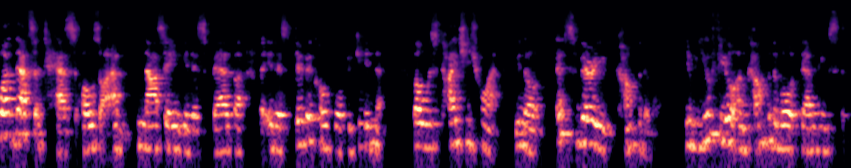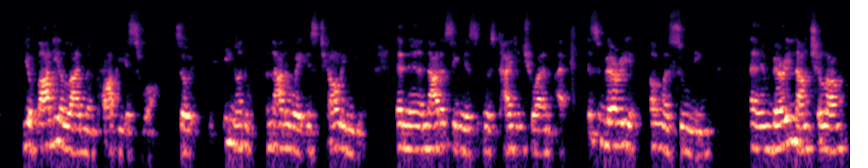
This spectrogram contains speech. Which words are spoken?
well, that's a test also. I'm not saying it is bad, but, but it is difficult for beginner. But with Tai Chi Chuan, you know, it's very comfortable. If you feel uncomfortable, that means your body alignment probably is wrong. So in another way, it's telling you and then another thing is with Tai Chi Chuan, it's very unassuming and very nonchalant.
